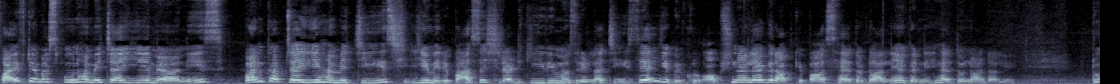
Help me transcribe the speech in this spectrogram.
five tablespoon हमें चाहिए मेयोनीज वन कप चाहिए हमें चीज़ ये मेरे पास है श्रेड की हुई मोजरेला चीज़ है। ये बिल्कुल ऑप्शनल है। अगर आपके पास है तो डालें, अगर नहीं है तो ना डालें। टू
